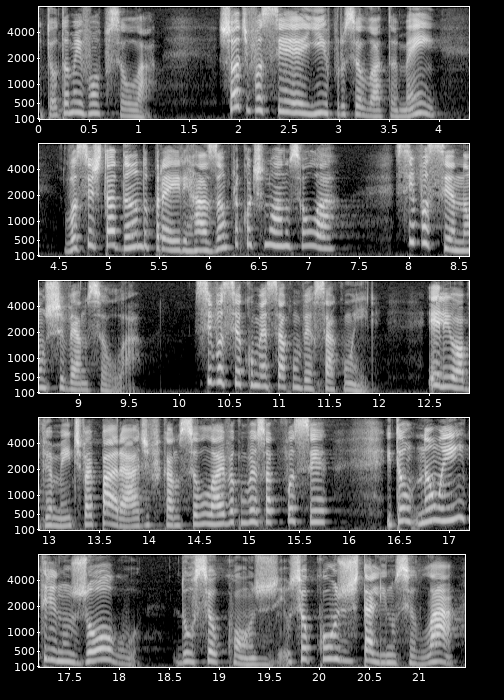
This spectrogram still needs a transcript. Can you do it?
então eu também vou pro celular. Só de você ir pro celular também, você está dando para ele razão para continuar no celular. Se você não estiver no celular, se você começar a conversar com ele, ele obviamente vai parar de ficar no celular e vai conversar com você. Então, não entre no jogo do seu cônjuge. O seu cônjuge está ali no celular.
